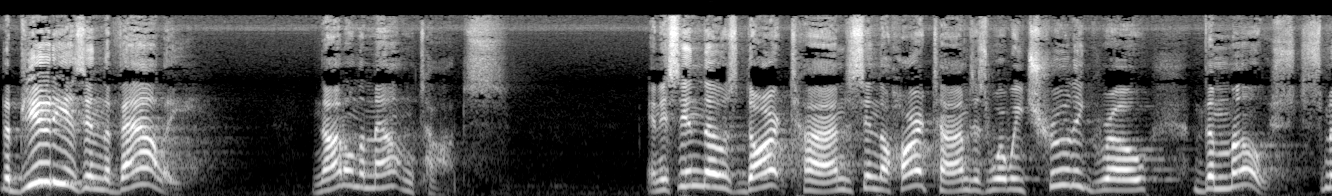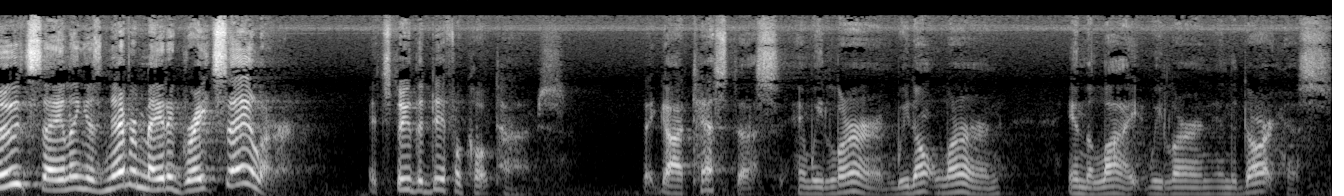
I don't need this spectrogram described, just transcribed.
the beauty is in the valley, not on the mountaintops. And it's in those dark times, it's in the hard times, is where we truly grow the most. Smooth sailing has never made a great sailor. It's through the difficult times that God tests us and we learn. We don't learn in the light, we learn in the darkness.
